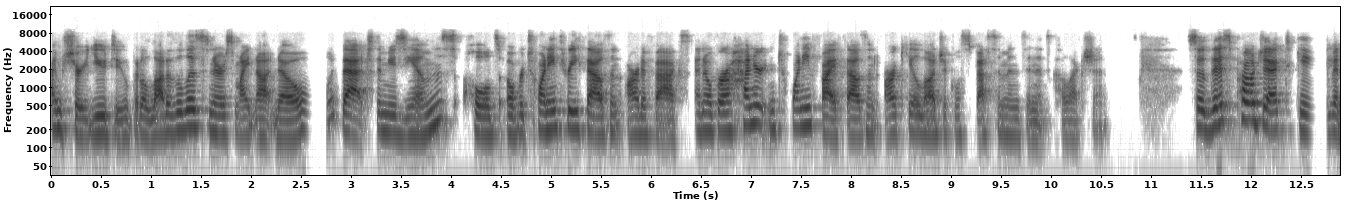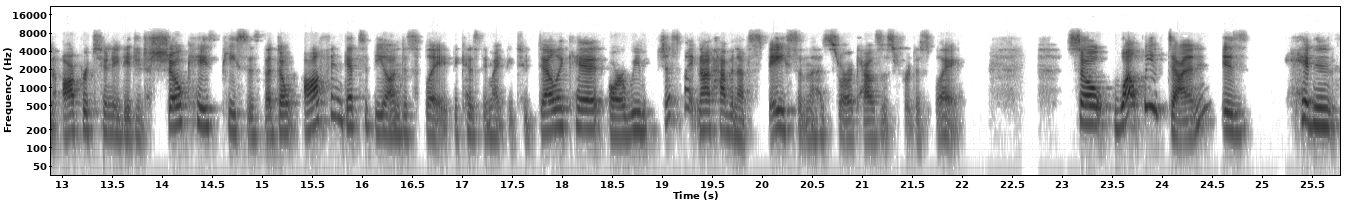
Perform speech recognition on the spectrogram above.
I'm sure you do, but a lot of the listeners might not know that the museums holds over 23,000 artifacts and over 125,000 archaeological specimens in its collection. So this project gave an opportunity to showcase pieces that don't often get to be on display because they might be too delicate or we just might not have enough space in the historic houses for display. So what we've done is hidden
